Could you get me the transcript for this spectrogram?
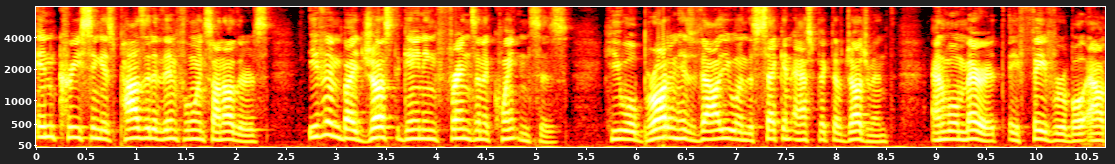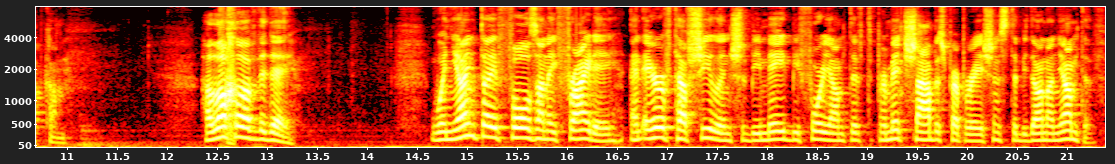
increasing his positive influence on others, even by just gaining friends and acquaintances, he will broaden his value in the second aspect of judgment and will merit a favorable outcome. Halacha of the day. When Tov falls on a Friday, an Eruv Tavshilin should be made before Yom Tov to permit Shabbos preparations to be done on Yom Tov.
